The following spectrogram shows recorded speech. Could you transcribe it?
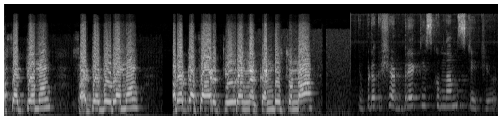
అసత్యము సత్యదూరము మరొకసారి తీవ్రంగా ఖండిస్తున్నా. ఇప్పుడు ఒక షార్ట్ బ్రేక్ తీసుకుందాం. స్టేట్యూడ్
